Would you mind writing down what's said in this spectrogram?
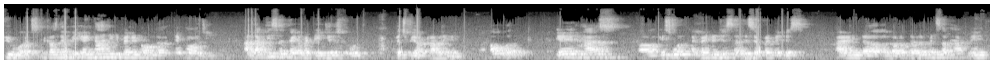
few words because they'll be entirely dependent on the technology. And that is a kind of a dangerous road which we are traveling in. However, AI has uh, its own advantages and disadvantages, and uh, a lot of developments are happening.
